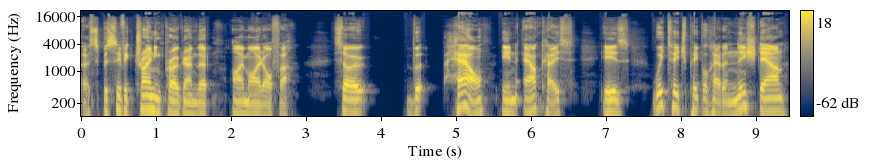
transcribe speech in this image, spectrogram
a specific training program that I might offer. So, the how in our case is we teach people how to niche down,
